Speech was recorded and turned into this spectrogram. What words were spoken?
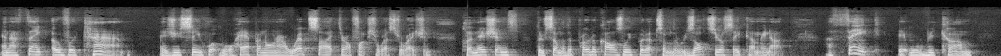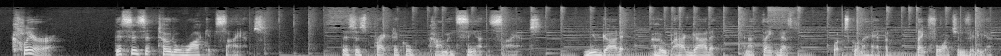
And I think over time, as you see what will happen on our website through our functional restoration clinicians, through some of the protocols we put up, some of the results you'll see coming up, I think it will become clearer. This isn't total rocket science. This is practical common sense science. You got it. I hope I got it. And I think that's what's going to happen. Thanks for watching the video.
